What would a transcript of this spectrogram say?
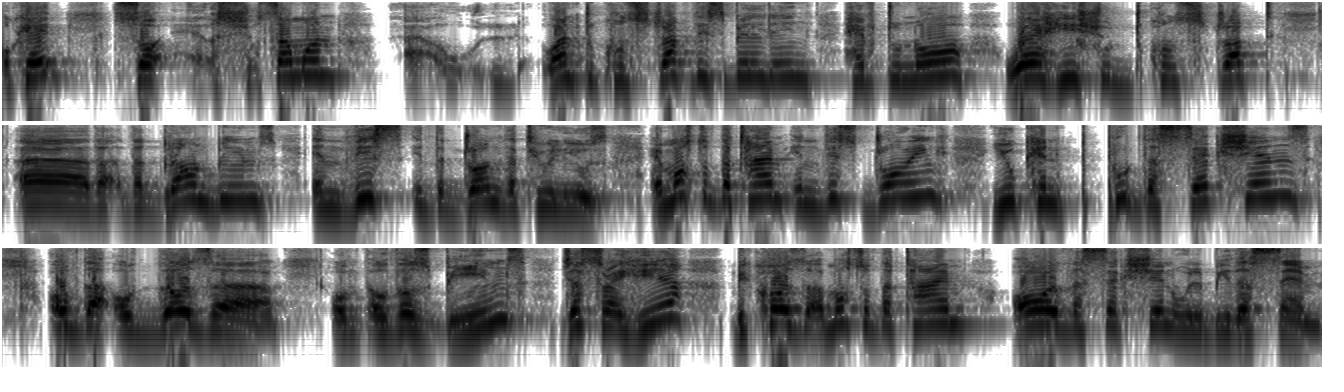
Okay, so someone uh, want to construct this building have to know where he should construct uh, the, the ground beams and this is the drawing that he will use and most of the time in this drawing you can put the sections of the of those uh, of, of those beams just right here because most of the time all the section will be the same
